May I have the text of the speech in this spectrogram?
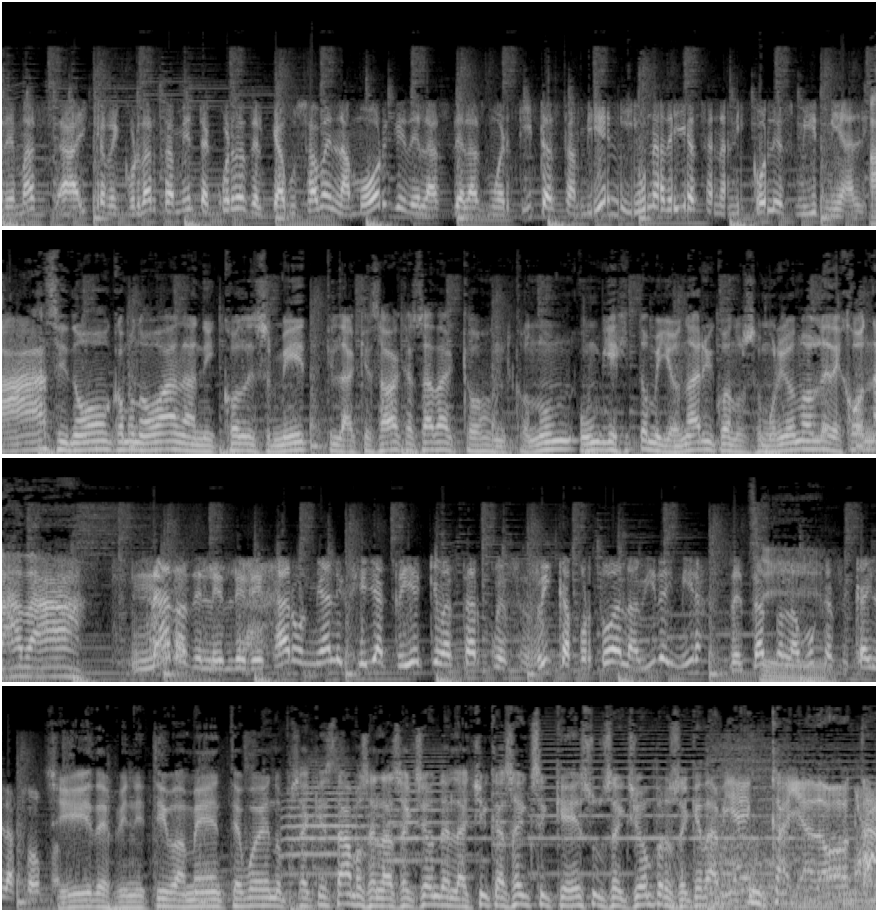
Además, hay que recordar también, ¿te acuerdas del que abusaba en la morgue de las de las muertitas también? Y una de ellas, Ana Nicole Smith, mi Alex. Ah, si no, cómo no, Ana Nicole Smith, la que estaba casada con, con un, un viejito millonario y cuando se murió no le dejó nada. Nada de le, le dejaron, mi Alex, y ella creía que iba a estar pues rica por toda la vida y mira, del plato Sí. a la boca se cae la sopa. Sí, definitivamente. Bueno, pues aquí estamos en la sección de la chica sexy, que es su sección, pero se queda bien calladota.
